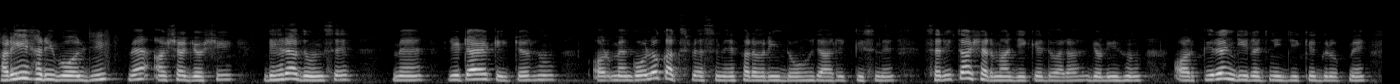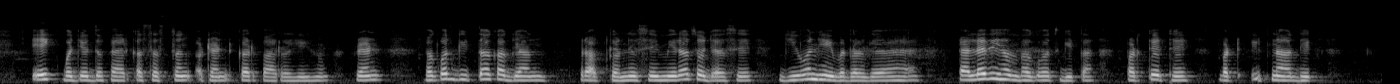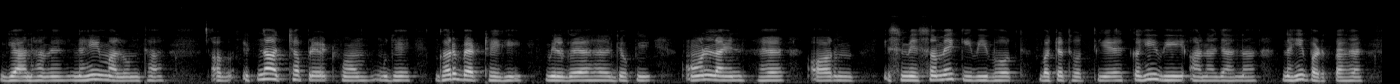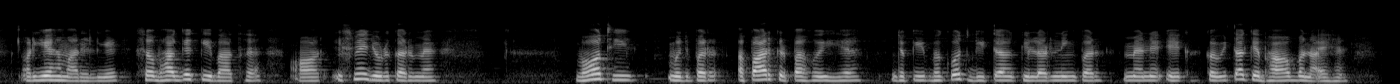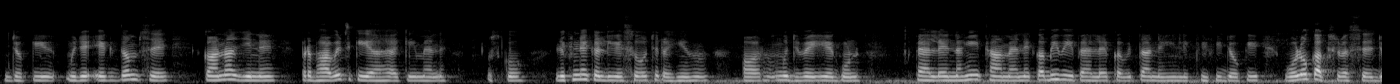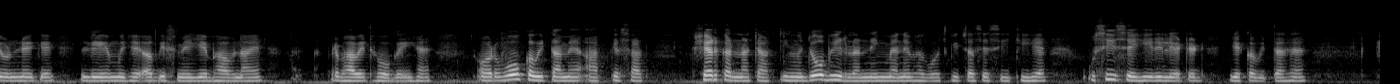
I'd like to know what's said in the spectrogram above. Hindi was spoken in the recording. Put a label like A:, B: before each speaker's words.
A: हरी हरी बोल जी। मैं आशा जोशी, देहरादून से। मैं रिटायर्ड टीचर हूँ और मैं गोलोक एक्सप्रेस में फरवरी 2021 में सरिता शर्मा जी के द्वारा जुड़ी हूँ और किरण जी रजनी जी के ग्रुप में एक बजे दोपहर का सत्संग अटेंड कर पा रही हूँ। फ्रेंड, भगवत गीता का ज्ञान प्राप्त करने से मेरा तो जैसे जीवन ही बदल गया है। पहले भी हम भगवत गीता पढ़ते थे, बट इतना अधिक ज्ञान हमें नहीं मालूम था। अब इतना अच्छा प्लेटफॉर्म मुझे घर बैठे ही मिल गया है, जो कि ऑनलाइन है और इसमें समय की भी बहुत बचत होती है। कहीं भी आना जाना नहीं पड़ता है और ये हमारे लिए सौभाग्य की बात है और इसमें जुड़कर मैं बहुत ही मुझ पर अपार कृपा हुई है, जो कि भगवत गीता की लर्निंग पर मैंने एक कविता के भाव बनाए हैं, जो कि मुझे एकदम से कान्हा जी ने प्रभावित किया है कि मैंने उसको लिखने के लिए सोच रही हूँ और मुझ ये गुण पहले नहीं था। मैंने कभी भी पहले कविता नहीं लिखी थी, जो कि गोलोक अक्षरस से जुड़ने के लिए मुझे अब इसमें ये भावनाएँ प्रभावित हो गई हैं। और वो कविता मैं आपके साथ शेयर करना चाहती हूँ। जो भी लर्निंग मैंने भगवत गीता से सीखी है, उसी से ही रिलेटेड ये कविता है।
